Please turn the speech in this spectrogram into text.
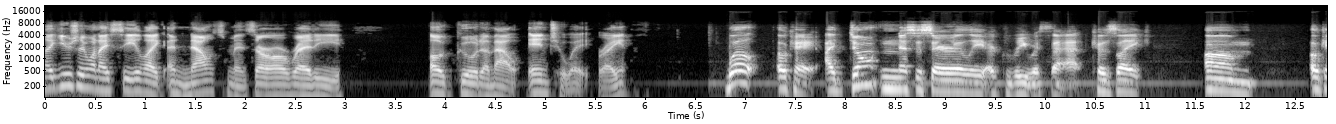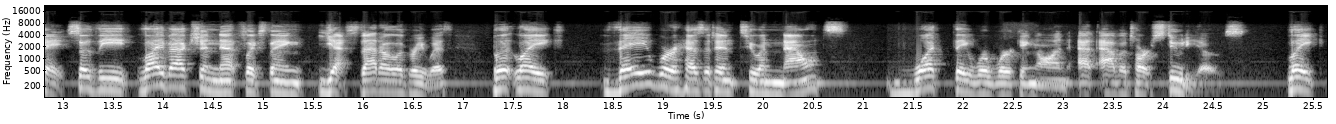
Like usually when I see like announcements, they're already a good amount into it, right? Well, okay, I don't necessarily agree with that because, like, um, okay, so the live action Netflix thing, yes, that I'll agree with, but like, they were hesitant to announce what they were working on at Avatar Studios. Like,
